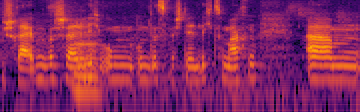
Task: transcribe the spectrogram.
beschreiben, wahrscheinlich, Mhm. um, um das verständlich zu machen. Ähm,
